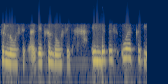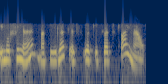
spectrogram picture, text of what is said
verlos het, dit gelos het. En dit is ook die endorfine natuurlik is ook iets wat pyn help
